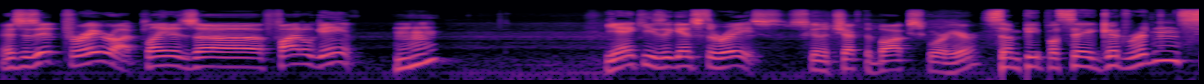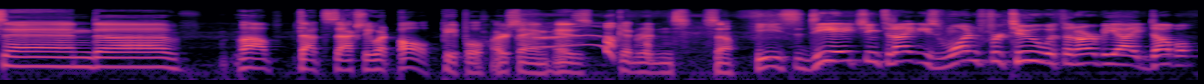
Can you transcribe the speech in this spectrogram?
This is it for A Rod playing his uh, final game. Mm-hmm. Yankees against the Rays. Just going to check the box score here. Some people say good riddance, and uh, well, that's actually what all people are saying is good riddance. So He's DHing tonight. He's one for two with an RBI double.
